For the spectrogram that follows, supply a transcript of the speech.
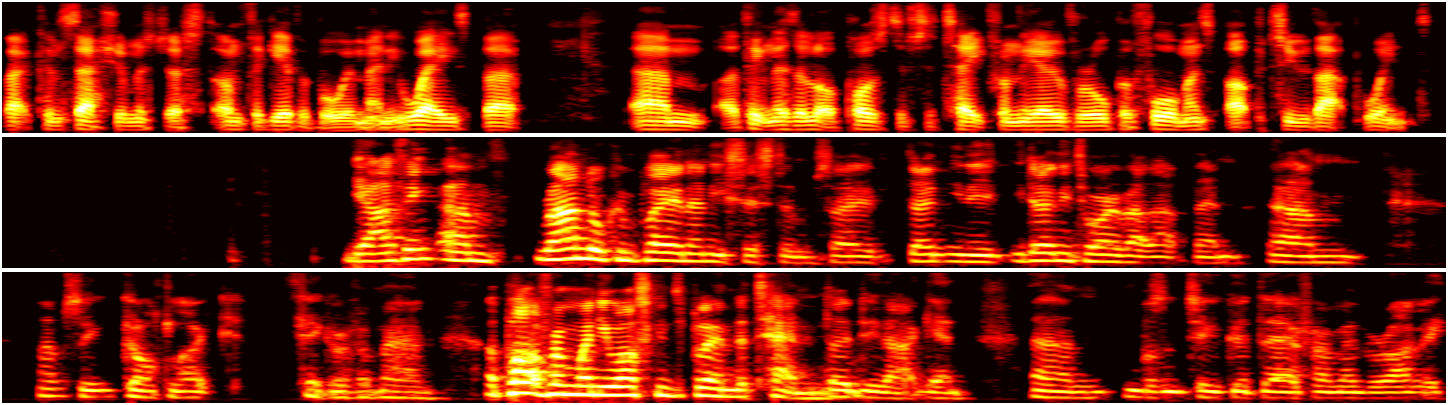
that concession was just unforgivable in many ways, but um, I think there's a lot of positives to take from the overall performance up to that point. Yeah, I think um, Randell can play in any system, so don't you need you don't need to worry about that, Ben. Um, absolute godlike figure of a man. Apart from when you ask him to play in the 10, don't do that again. Um, wasn't too good there, if I remember rightly.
